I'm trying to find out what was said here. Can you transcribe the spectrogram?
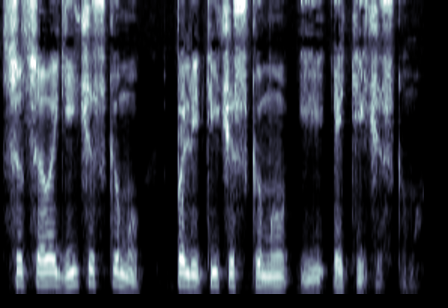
социологическому, политическому и этическому.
